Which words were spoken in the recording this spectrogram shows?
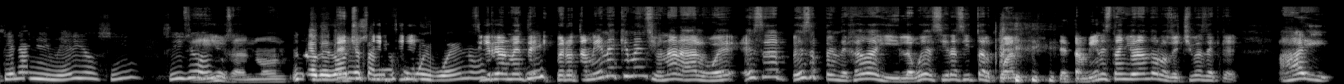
tiene año y medio, sí. Sí, yo. Sí, o sea, no. Lo de Doria también fue muy bueno. Sí, realmente, pero también hay que mencionar algo, ¿eh? Esa, esa pendejada, y la voy a decir así tal cual, que también están llorando los de Chivas de que, ay,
